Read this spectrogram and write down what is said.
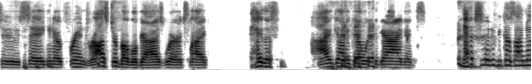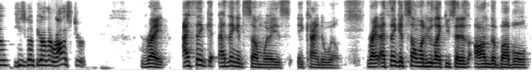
to say, you know, fringe roster bubble guys where it's like, hey, listen, I got to go with the guy that's vaccinated because I know he's going to be on the roster. Right. I think I think in some ways it kind of will. Right. I think it's someone who, like you said, is on the bubble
